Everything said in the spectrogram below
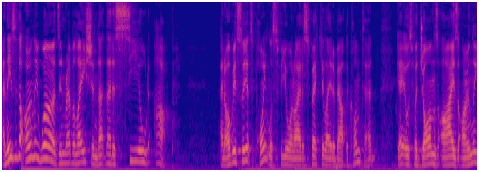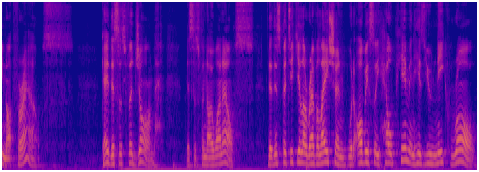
And these are the only words in Revelation that, that are sealed up. And obviously, it's pointless for you and I to speculate about the content. Okay, it was for John's eyes only, not for ours. Okay, this is for John. This is for no one else. That this particular revelation would obviously help him in his unique role.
